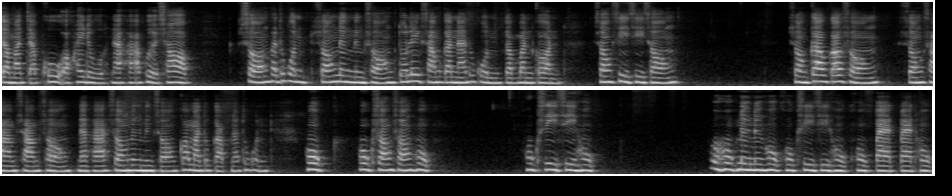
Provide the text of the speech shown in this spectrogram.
จะมาจับคู่ออกให้ดูนะคะ เผื่อชอบ สองค่ะทุกคนสองหนึ่งหนึ่งสองตัวเลขซ้ำกันนะทุกคนกับวันก่อนสองสี่สี่สองสองเก้าเก้าสองสองสามสามสองนะคะสองหนึ่งหนึ่งสองก็มาตัวกลับนะทุกคนหกหกสองสองหกหกสี่สี่หกหกหนึ่งหนึ่งหกหกสี่สี่หกหกแปดแปดหก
